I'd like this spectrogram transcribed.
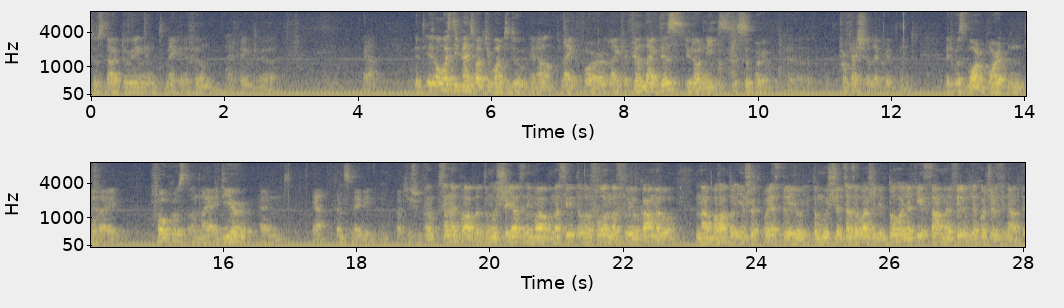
to start doing and making a film. I think, uh, yeah. It, it always depends what you want to do, you know. Like for like a film like this, you don't need super uh, professional equipment. It was more important that I focused on my idea, and yeah, that's maybe what you should. Е, Це неправда, тому що я знімав на свій телефон, на свою камеру, на багато інших пристроїв, і тому що це залежить від того, який саме фільм ти хочеш зняти.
